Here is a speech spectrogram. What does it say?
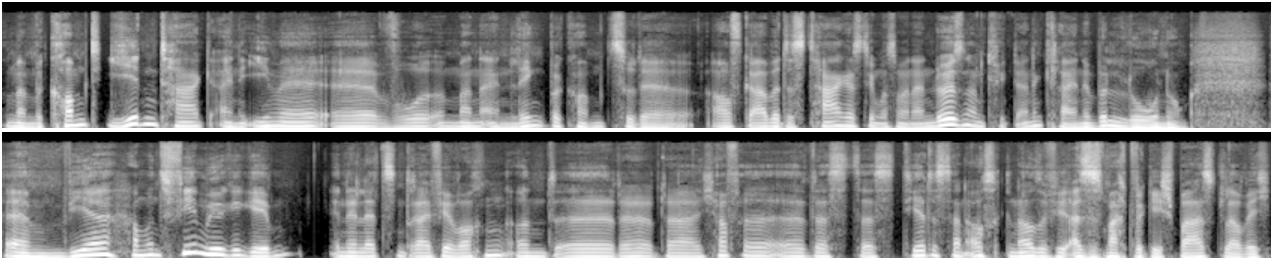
und man bekommt jeden Tag eine E-Mail, äh, wo man einen Link bekommt zu der Aufgabe des Tages, die muss man dann lösen und kriegt eine kleine Belohnung. Ähm, wir haben uns viel Mühe gegeben, in den letzten drei, vier Wochen. Und äh, da, da, ich hoffe, äh, dass, dass dir das dann auch genauso viel. Also es macht wirklich Spaß, glaube ich,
